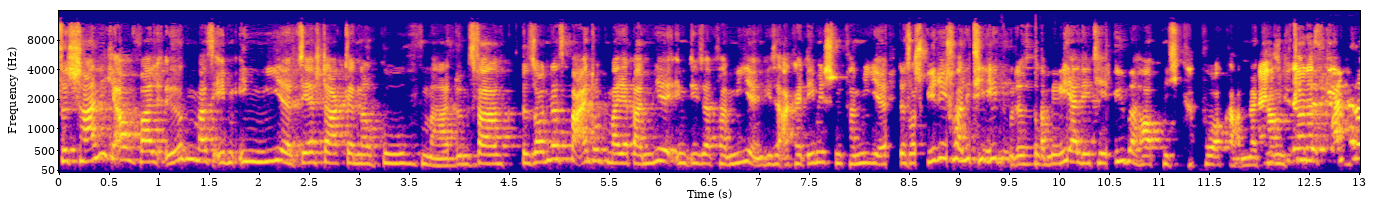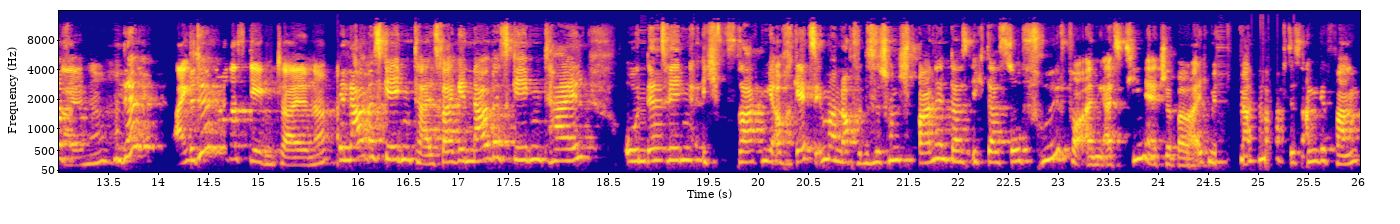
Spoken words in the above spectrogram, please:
Wahrscheinlich auch, weil irgendwas eben in mir sehr stark dann noch gerufen hat. Und es war besonders beeindruckend, weil ja bei mir in dieser Familie, in dieser akademischen Familie, das Wort Spiritualität oder sogar Medialität überhaupt nicht vorkam. Da kam genau das Gegenteil, ne? Eigentlich Bitte? genau das Gegenteil, ne? Genau das Gegenteil. Es war genau das Gegenteil. Und deswegen, ich frage mich auch jetzt immer noch, das ist schon spannend, dass ich das so früh, vor allem als Teenagerbereich, mit habe ich das angefangen,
